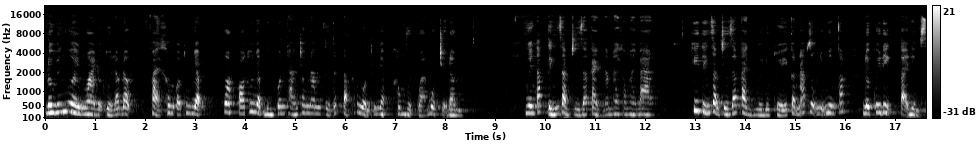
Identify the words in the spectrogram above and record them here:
Đối với người ngoài độ tuổi lao động phải không có thu nhập hoặc có thu nhập bình quân tháng trong năm từ tất cả các nguồn thu nhập không vượt quá 1 triệu đồng. Nguyên tắc tính giảm trừ gia cảnh năm 2023 Khi tính giảm trừ gia cảnh, người nộp thuế cần áp dụng những nguyên tắc được quy định tại điểm C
